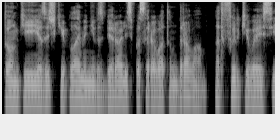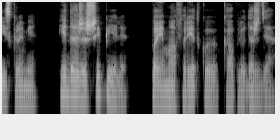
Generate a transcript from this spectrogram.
Тонкие язычки пламени взбирались по сыроватым дровам, отфыркиваясь искрами, и даже шипели, поймав редкую каплю дождя.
